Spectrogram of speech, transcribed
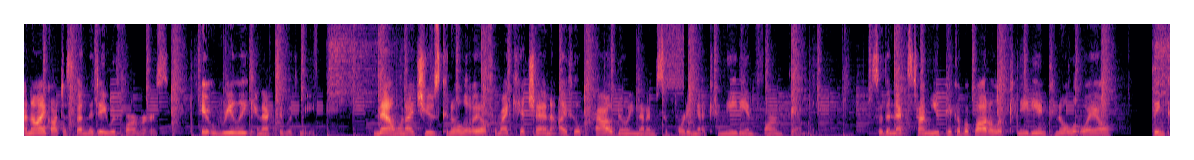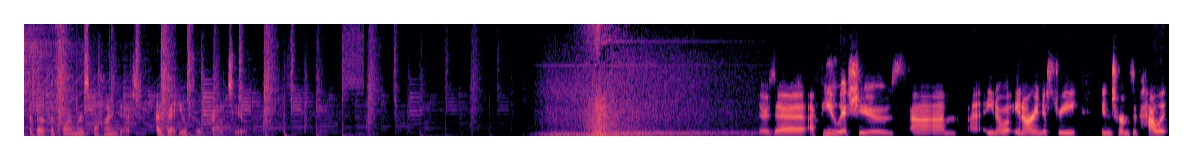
and I got to spend the day with farmers. It really connected with me. Now, when I choose canola oil for my kitchen, I feel proud knowing that I'm supporting a Canadian farm family. So the next time you pick up a bottle of Canadian canola oil, think about the farmers behind it. I bet you'll feel proud too. There's a, a few issues, um, you know, in our industry in terms of how it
